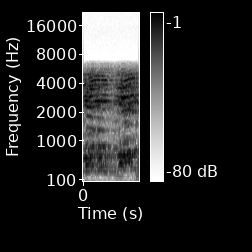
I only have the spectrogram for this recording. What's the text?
yeah, yeah.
